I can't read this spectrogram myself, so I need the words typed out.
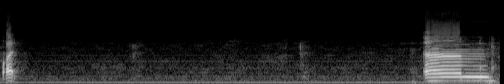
What? Um.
